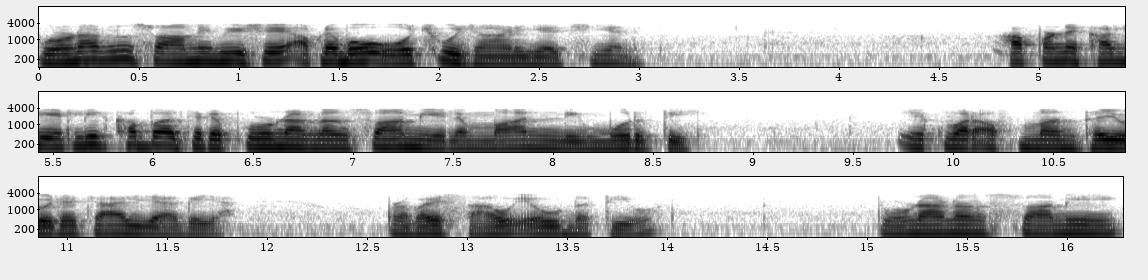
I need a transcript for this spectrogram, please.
પૂર્ણાનંદ સ્વામી વિશે આપણે બહુ ઓછું જાણીએ છીએ ને. આપણને ખાલી એટલી જ ખબર છે કે પૂર્ણાનંદ સ્વામી એટલે માનની મૂર્તિ. એકવાર અપમાન થયું એટલે ચાલ્યા ગયા. પણ ભાઈ સાવ એવું નથી હો. પૂર્ણાનંદ સ્વામી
